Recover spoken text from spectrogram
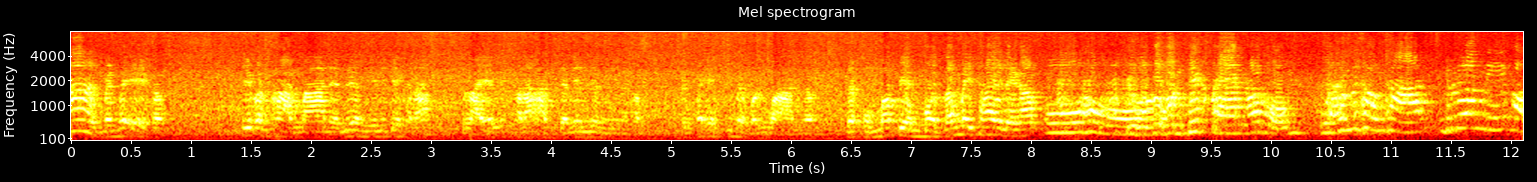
อ่า ผมเป็นพระเอกครับ ที่ผ่านๆมาเนี่ยเรื่องนี้ลิเกคณะหลายคณะอาจจะเล่นเรื่องนี้นะครับเป็นพระเอกที่แบบหวานๆครับ แต่ผมมาเปลี่ยนบทแล้วไม่ใช่เลยครับ โอ้โห คือผมเป็นคนพลิกแพลงครับผมท่านผู้ชมคะเรื่องนี้ขอ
